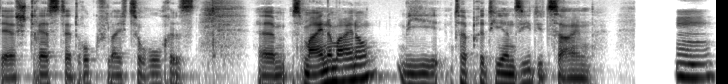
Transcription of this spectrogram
Der Stress, der Druck vielleicht zu hoch ist, ähm, ist meine Meinung. Wie interpretieren Sie die Zahlen? Mhm.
